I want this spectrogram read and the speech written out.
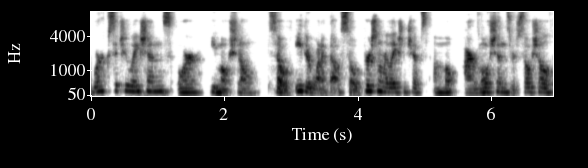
work situations or emotional. So either one of those. So personal relationships, emo- our emotions or social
